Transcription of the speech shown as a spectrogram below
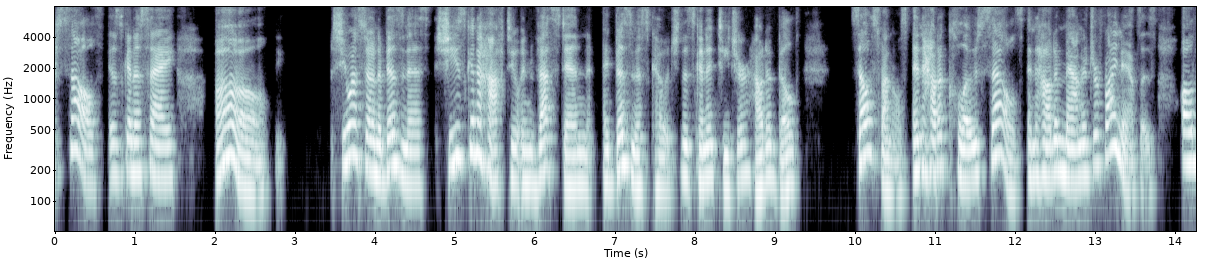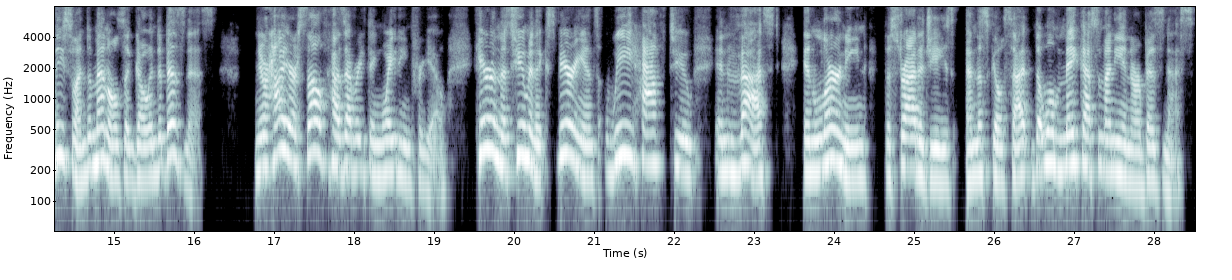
self is going to say, Oh, she wants to own a business. She's going to have to invest in a business coach that's going to teach her how to build sales funnels and how to close sales and how to manage your finances, all these fundamentals that go into business. Your higher self has everything waiting for you. Here in this human experience, we have to invest in learning the strategies and the skill set that will make us money in our business.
